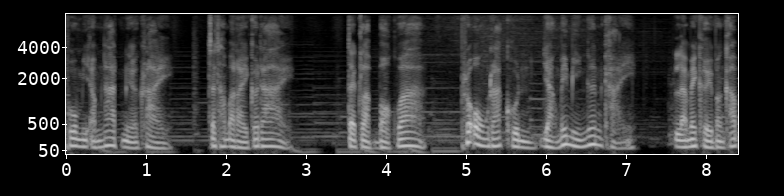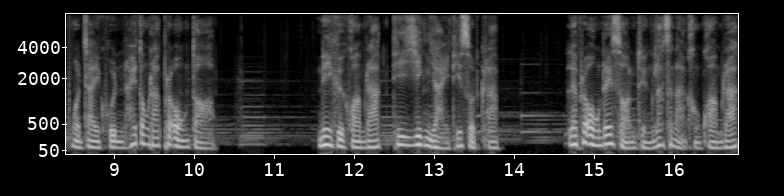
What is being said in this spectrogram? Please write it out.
ผู้มีอำนาจเหนือใคร จะทำอะไรก็ได้ แต่กลับบอกว่า พระองค์รักคุณอย่างไม่มีเงื่อนไข และไม่เคยบังคับหัวใจคุณให้ต้องรักพระองค์ตอบ นี่คือความรักที่ยิ่งใหญ่ที่สุดครับ และพระองค์ได้สอนถึงลักษณะของความรัก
